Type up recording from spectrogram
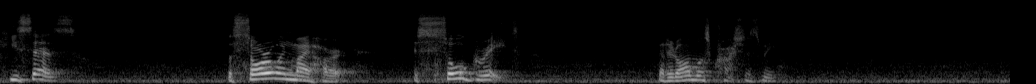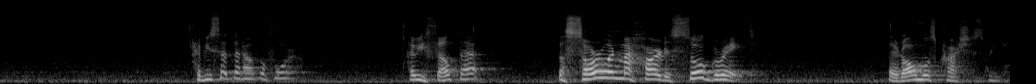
He says, The sorrow in my heart is so great that it almost crushes me. Have you said that out before? Have you felt that? The sorrow in my heart is so great that it almost crushes me.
